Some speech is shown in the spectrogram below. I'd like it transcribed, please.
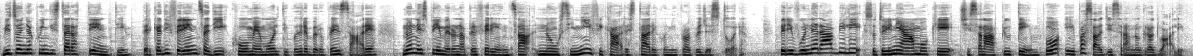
Bisogna quindi stare attenti, perché a differenza di come molti potrebbero pensare, non esprimere una preferenza non significa restare con il proprio gestore. Per i vulnerabili sottolineiamo che ci sarà più tempo e i passaggi saranno graduali.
